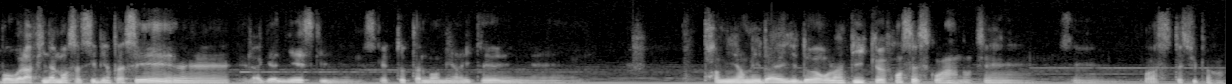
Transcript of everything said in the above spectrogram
Bon voilà, finalement ça s'est bien passé. Elle a gagné, ce qui est, totalement mérité. Et première médaille d'or olympique française, quoi. Hein, donc c'est, bah, c'était super. Hein.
